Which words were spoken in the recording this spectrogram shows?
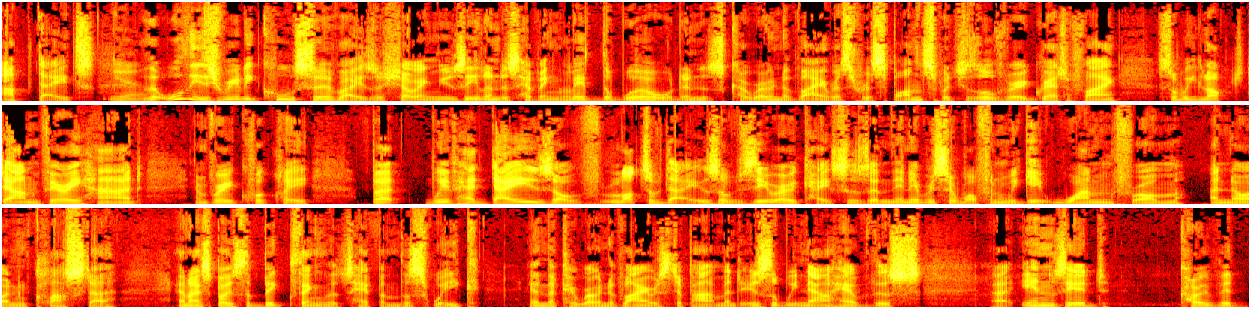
update. Yeah. The- all these really cool surveys are showing New Zealand as having led the world in its coronavirus response, which is all very gratifying. So we locked down very hard and very quickly. But we've had days of, lots of days of zero cases, and then every so often we get one from a known cluster. And I suppose the big thing that's happened this week in the coronavirus department is that we now have this uh, NZ COVID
